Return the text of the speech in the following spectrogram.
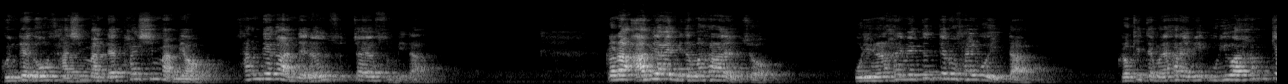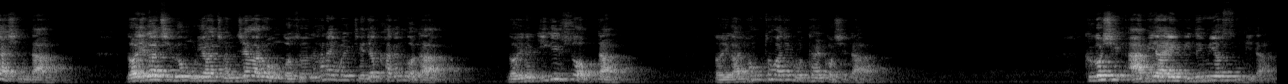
군대도 40만 대 80만 명 상대가 안 되는 숫자였습니다. 그러나 아비아의 믿음은 하나였죠. 우리는 하나님의 뜻대로 살고 있다. 그렇기 때문에 하나님이 우리와 함께 하신다. 너희가 지금 우리와 전쟁하러 온 것은 하나님을 대적하는 거다. 너희는 이길 수 없다. 너희가 형통하지 못할 것이다. 그것이 아비아의 믿음이었습니다.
